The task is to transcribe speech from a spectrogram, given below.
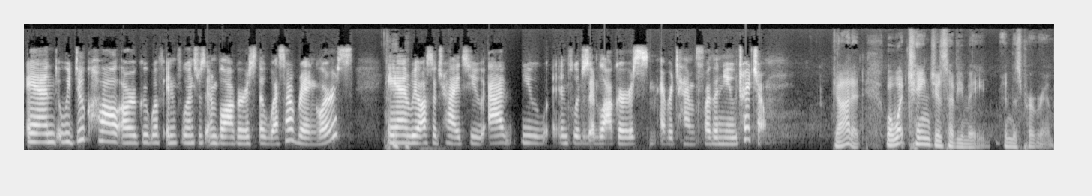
And we do call our group of influencers and bloggers the WESA Wranglers. And we also try to add new influencers and bloggers every time for the new trade show. Got it. Well, what changes have you made in this program?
